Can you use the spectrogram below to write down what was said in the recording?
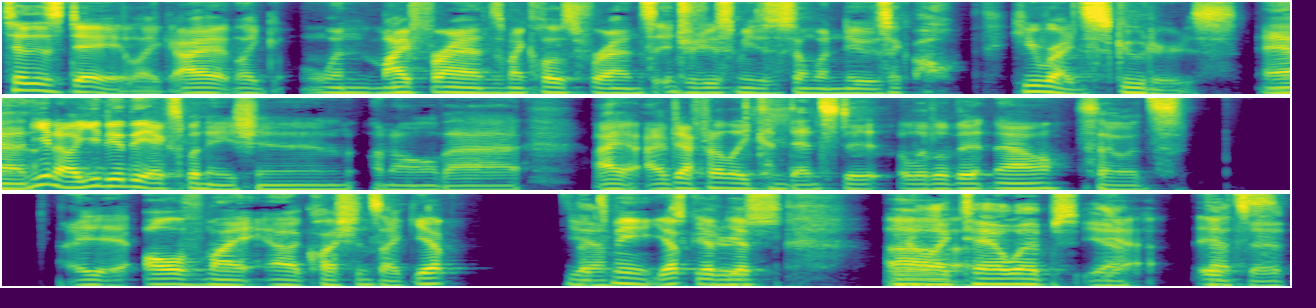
to this day, like I like when my friends, my close friends, introduce me to someone new, it's like, oh, he rides scooters, and you know, you do the explanation and all that. I I've definitely condensed it a little bit now, so it's all of my uh, questions like, yep, that's me, yep, yep, yep. Scooters, You know, like tail whips. Yeah, that's it.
